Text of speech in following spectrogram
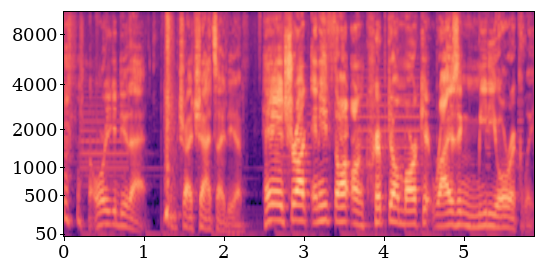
or you can do that. Try Chad's idea. Hey, Truck, any thought on crypto market rising meteorically?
